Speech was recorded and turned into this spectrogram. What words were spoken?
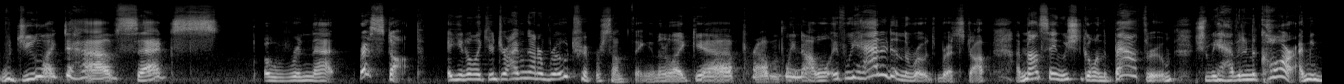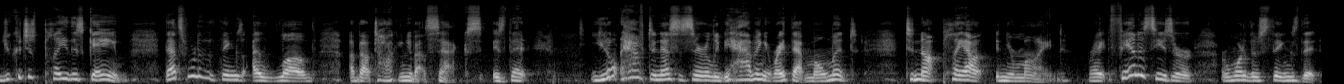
would you like to have sex over in that rest stop? You know, like you're driving on a road trip or something, and they're like, yeah, probably not. Well, if we had it in the road rest stop, I'm not saying we should go in the bathroom. Should we have it in the car? I mean, you could just play this game. That's one of the things I love about talking about sex is that you don't have to necessarily be having it right that moment to not play out in your mind, right? Fantasies are, are one of those things that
